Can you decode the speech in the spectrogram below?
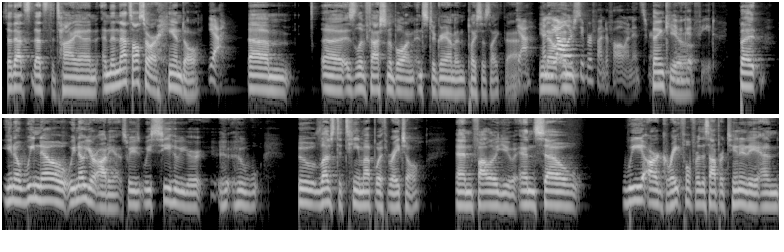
So that's that's the tie-in, and then that's also our handle. yeah, Um, uh, is live fashionable on Instagram and places like that. yeah. you and know. y'all are super fun to follow on Instagram. Thank You a good feed. but you know we know we know your audience we we see who you're who- who loves to team up with rachel and follow you and so we are grateful for this opportunity and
